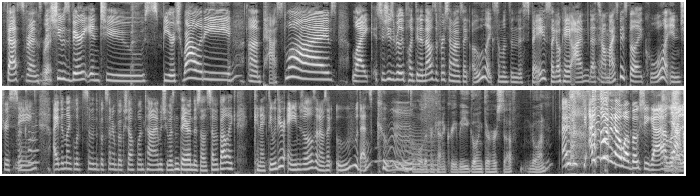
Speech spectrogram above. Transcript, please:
fast friends but Right. she was very into spirituality um past lives like so she's really plugged in and that was the first time i was like oh like someone's in this space like okay i'm that's not my space but like cool interesting i even like looked at some of the books on her bookshelf one time and she wasn't there and there's all this stuff about like connecting with your angels and i was like ooh that's cool It's a whole different kind of creepy going through her stuff. Go on. i was just i just want to know what book she got Like, I went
